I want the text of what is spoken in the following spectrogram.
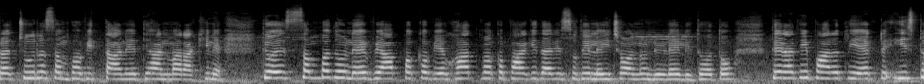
પ્રચુર સંભવિતતાને ધ્યાનમાં રાખીને તેઓએ સંબંધોને વ્યાપક વ્યૂહાત્મક ભાગીદારી સુધી લઈ જવાનો નિર્ણય લીધો હતો. તેનાથી ભારતની એક્ટ ઈસ્ટ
